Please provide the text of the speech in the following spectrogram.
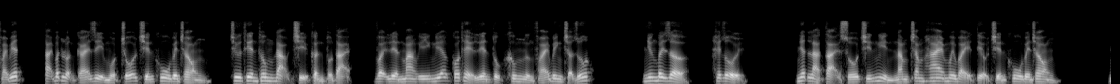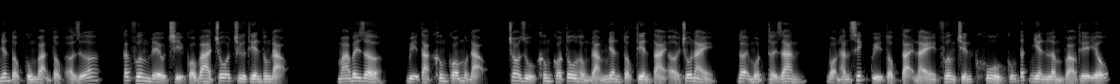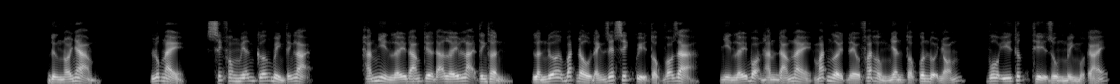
Phải biết, tại bất luận cái gì một chỗ chiến khu bên trong, chư thiên thông đạo chỉ cần tồn tại, vậy liền mang ý nghĩa có thể liên tục không ngừng phái binh trợ giúp. Nhưng bây giờ, hết rồi. Nhất là tại số 9527 tiểu chiến khu bên trong, nhân tộc cùng vạn tộc ở giữa, các phương đều chỉ có ba chỗ chư thiên thông đạo. Mà bây giờ bị tạc không có một đạo, cho dù không có tô hồng đám nhân tộc thiên tài ở chỗ này, đợi một thời gian, bọn hắn xích quỷ tộc tại này phương chiến khu cũng tất nhiên lâm vào thế yếu. Đừng nói nhảm. Lúc này, xích phong miễn cưỡng bình tĩnh lại. Hắn nhìn lấy đám kia đã lấy lại tinh thần, lần nữa bắt đầu đánh giết xích quỷ tộc võ giả, nhìn lấy bọn hắn đám này, mắt người đều phát hồng nhân tộc quân đội nhóm, vô ý thức thì dùng mình một cái.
